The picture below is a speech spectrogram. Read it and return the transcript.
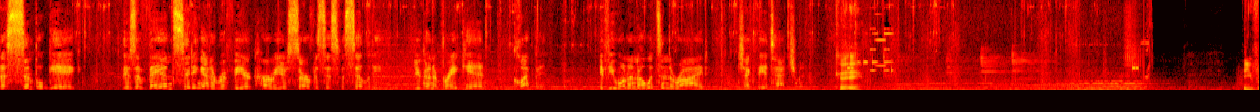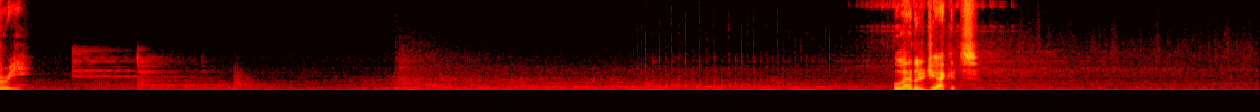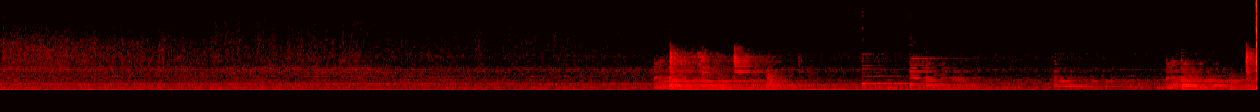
a simple gig. There's a van sitting at a Revere Courier Services facility. You're gonna break in, clep it. If you want to know what's in the ride, check the attachment. Okay. Thievery. Leather jackets.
